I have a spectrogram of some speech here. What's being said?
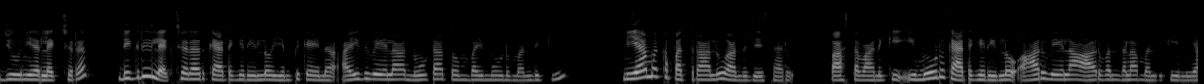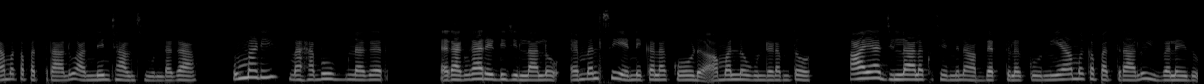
junior lecturer degree lecturer కేటగిరీలో ఎంపికైన ఐదు వేల నూట తొంభై మూడు మందికి నియామక పత్రాలు అందజేశారు. వాస్తవానికి ఈ మూడు కేటగిరీల్లో ఆరు వేల ఆరు వందల మందికి నియామక పత్రాలు అందించాల్సి ఉండగా ఉమ్మడి మహబూబ్ నగర్ రంగారెడ్డి జిల్లాలో ఎమ్మెల్సీ ఎన్నికల కోడ్ అమల్లో ఉండడంతో ఆయా జిల్లాలకు చెందిన అభ్యర్థులకు నియామక పత్రాలు ఇవ్వలేదు.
